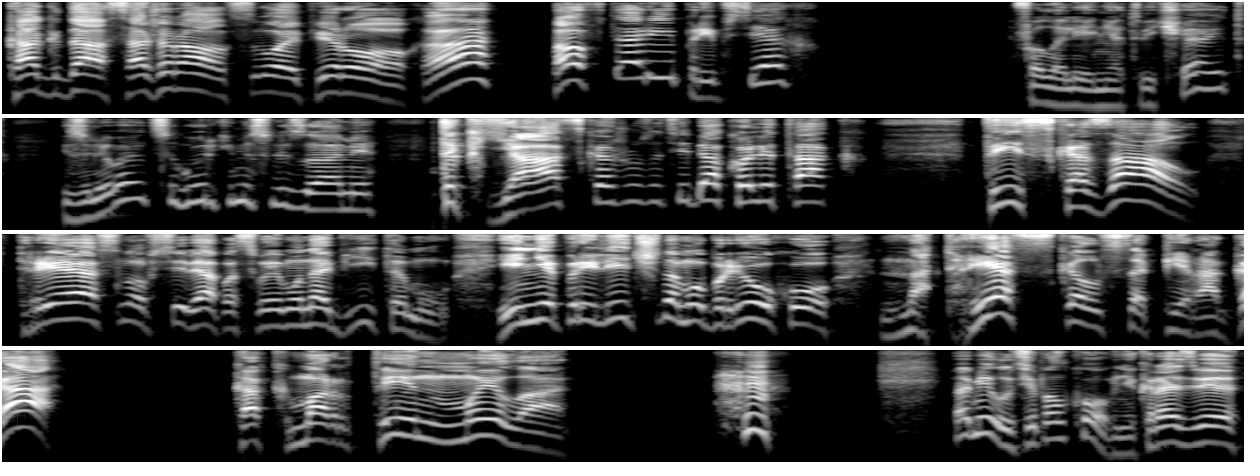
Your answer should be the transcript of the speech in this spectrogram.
когда сожрал свой пирог, а? Повтори при всех!» Фалалей не отвечает и заливается горькими слезами. «Так я скажу за тебя, коли так!» Ты сказал, треснув себя по своему набитому и неприличному брюху, натрескался пирога, как мартын мыла. Хм! Помилуйте, полковник, разве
